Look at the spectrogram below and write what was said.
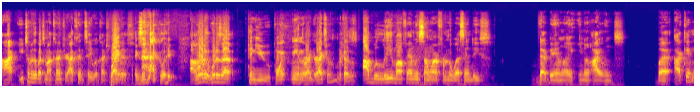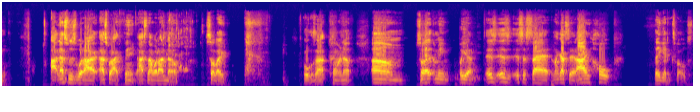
I you tell me to go back to my country, I couldn't tell you what country Right. that is. Exactly. Um, what, what is that? Can you point me in the right direction? Because I believe my family's somewhere from the West Indies, that being like you know islands, but I can. I, that's just what I. That's what I think. That's not what I know. So like what was that? pouring up. Um. So I, I mean, but yeah, it's, it's it's a sad. Like I said, I hope they get exposed.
